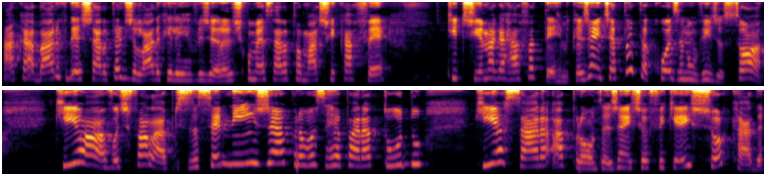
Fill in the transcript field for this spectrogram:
Acabaram que deixaram até de lado aquele refrigerante e começaram a tomar, acho que café que tinha na garrafa térmica. Gente, é tanta coisa num vídeo só que, ó, vou te falar, precisa ser ninja para você reparar tudo que a Sara apronta. Gente, eu fiquei chocada.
